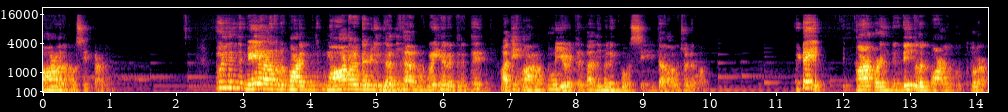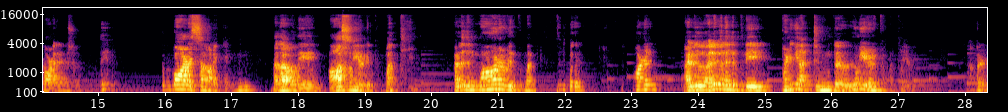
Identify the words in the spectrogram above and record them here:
மாணவர்கள் சேர்க்கிறார்கள் கீழிருந்து மேலான தொடர்பான மாணவர்களிலிருந்து அதிகாரம் குறைந்த அதிகாரம் கூடிய இடத்திற்கு அதிபருக்கு ஒரு செய்தித்தாக சொல்லலாம் இடை காணப்படுகின்ற இடை தொடர்பான குறுக்கு என்று சொல்வது பாடசாலைக்கும் அதாவது ஆசிரியர்களுக்கு மத்தியில் அல்லது மாணவர்களுக்கு மத்தியில் அல்லது அலுவலகத்திலே பணியாற்றுகின்ற ஊழியர்களுக்கு மத்தியில் அவர்கள்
